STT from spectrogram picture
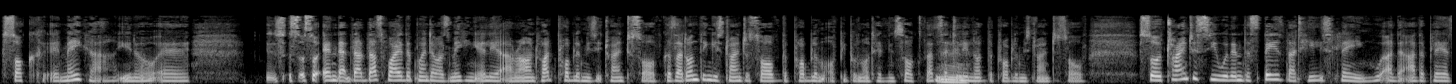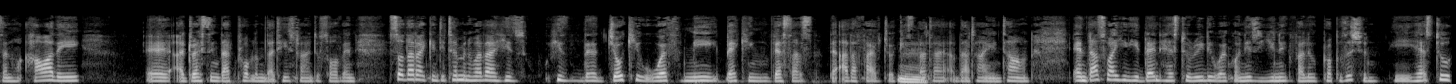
sock uh, maker? You know, uh, so, so and that, that that's why the point I was making earlier around what problem is he trying to solve? Because I don't think he's trying to solve the problem of people not having socks. That's certainly not the problem he's trying to solve. So trying to see within the space that he's playing, who are the other players and how are they uh, addressing that problem that he's trying to solve, and so that I can determine whether he's he's the jockey worth me backing versus the other five jockeys that are that are in town, and that's why he then has to really work on his unique value proposition. He has to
